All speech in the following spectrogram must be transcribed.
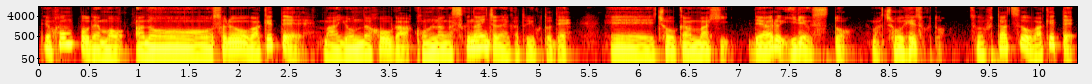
で本邦でも、あのー、それを分けて、まあ、読んだ方が混乱が少ないんじゃないかということで、えー、腸管麻痺であるイレウスと、まあ、腸閉塞とその2つを分けて、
